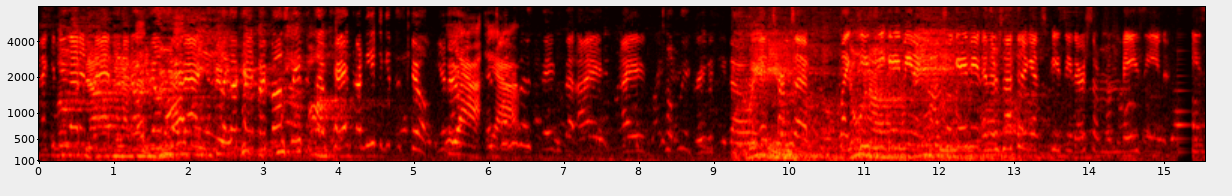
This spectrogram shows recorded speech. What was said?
I can do that in bed and I don't feel so bad. It's like, okay, if I fall asleep, it's okay, but I need to get this kill. You know? Yeah, It's yeah. one of those things that I I totally agree with you though in terms of like PC gaming and console gaming. And there's nothing against PC. There's some amazing PC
